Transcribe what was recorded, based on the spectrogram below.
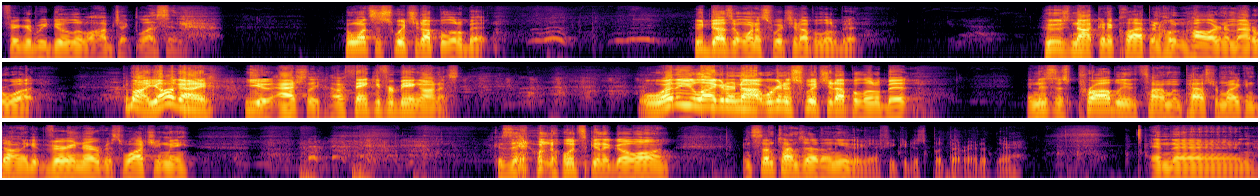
Figured we'd do a little object lesson. Who wants to switch it up a little bit? Who doesn't want to switch it up a little bit? Who's not going to clap and hoot and holler no matter what? Come on, y'all got it. You, Ashley. Oh, thank you for being honest. Whether you like it or not, we're going to switch it up a little bit. And this is probably the time when Pastor Mike and Donna get very nervous watching me because they don't know what's going to go on. And sometimes I don't either. Yeah, if you could just put that right up there. And then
